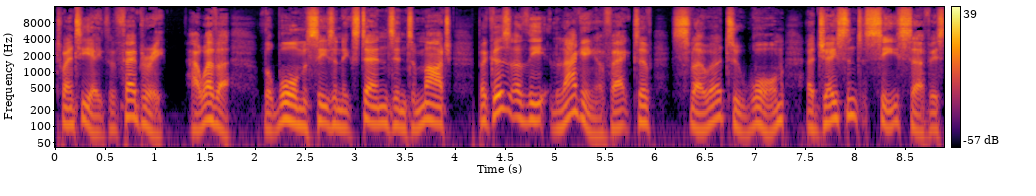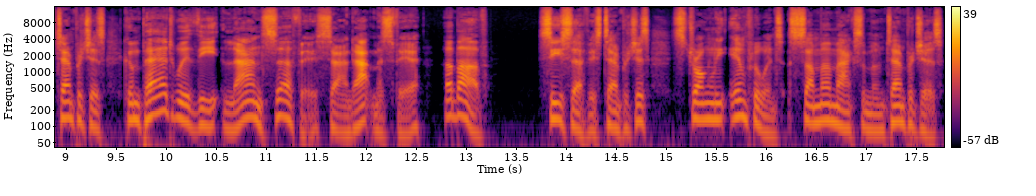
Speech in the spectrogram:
28th of February. However, the warm season extends into March because of the lagging effect of slower to warm adjacent sea surface temperatures compared with the land surface and atmosphere above. Sea surface temperatures strongly influence summer maximum temperatures.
